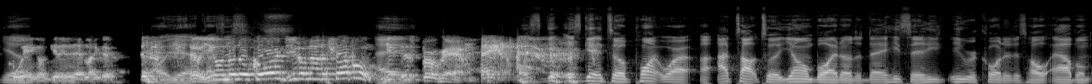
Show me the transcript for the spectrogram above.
Yeah. But we ain't gonna get into that like that. Oh, yeah, you don't know no chords. You don't know how to sample. Hey. Get this program. Bam. it's, get, it's getting to a point where I, I talked to a young boy the other day. He said he, he recorded his whole album,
